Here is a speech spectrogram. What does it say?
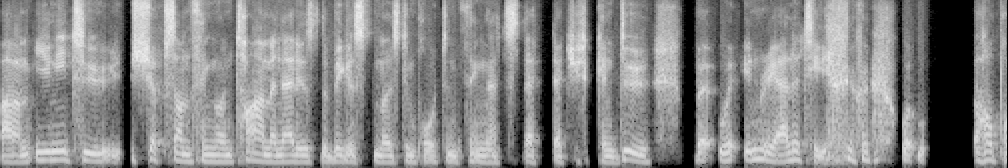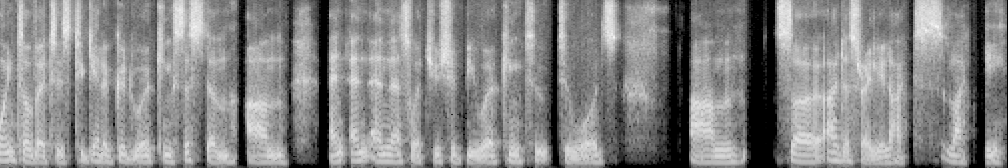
um, you need to ship something on time, and that is the biggest, most important thing that's that that you can do. But in reality, what, the whole point of it is to get a good working system, um, and and and that's what you should be working to towards. Um, so I just really liked like the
